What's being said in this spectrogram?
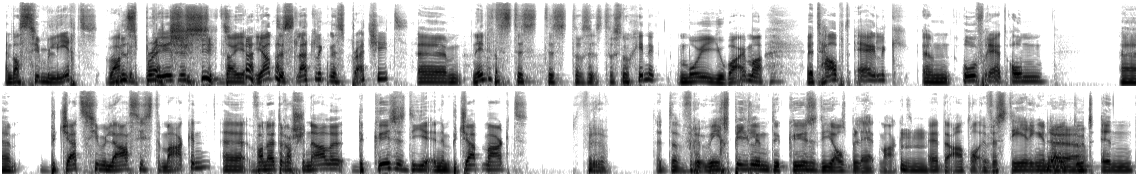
en dat simuleert welke Een spreadsheet. keuzes dat je... Ja, het is letterlijk een spreadsheet. Ehm, nee, het is, het is, het is, er, is, er is nog geen mooie UI, maar het helpt eigenlijk een overheid om eh, budgetsimulaties te maken eh, vanuit de rationale, de keuzes die je in een budget maakt, ver, de, ver- weerspiegelen de keuzes die je als beleid maakt. Mhm. Hè, de aantal investeringen Ja, dat je ja. doet in,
